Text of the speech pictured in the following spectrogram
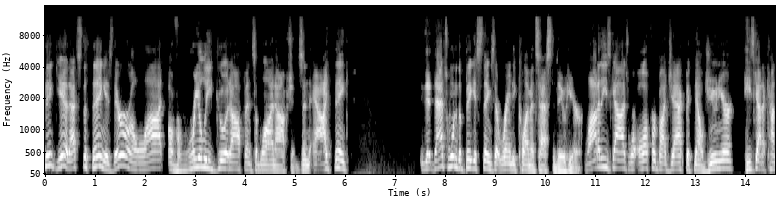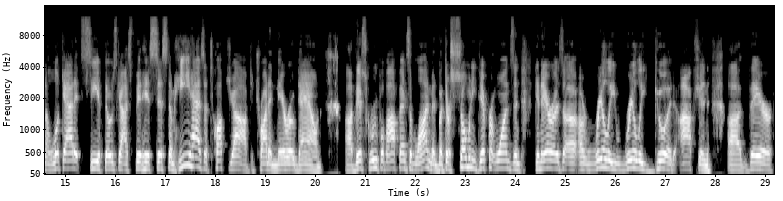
think, yeah, that's the thing is there are a lot of really good offensive line options. And I think that that's one of the biggest things that Randy Clements has to do here. A lot of these guys were offered by Jack Bicknell Jr. He's got to kind of look at it, see if those guys fit his system. He has a tough job to try to narrow down uh, this group of offensive linemen, but there's so many different ones, and Guarnera is a, a, really, really good option uh, there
